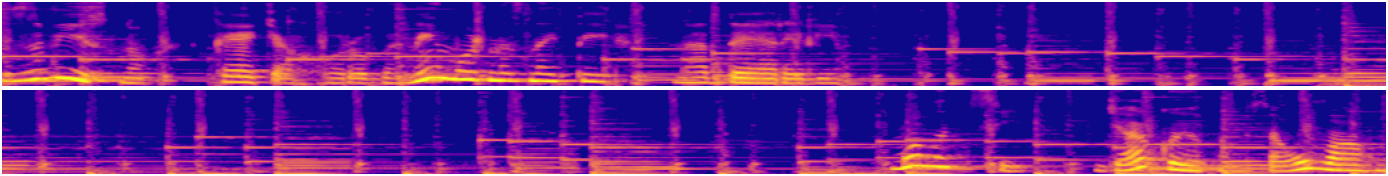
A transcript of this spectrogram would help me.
Звісно, кетях горобини можна знайти на дереві. Молодці! Дякую вам за увагу!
